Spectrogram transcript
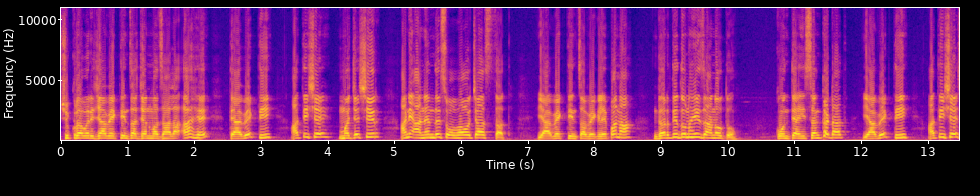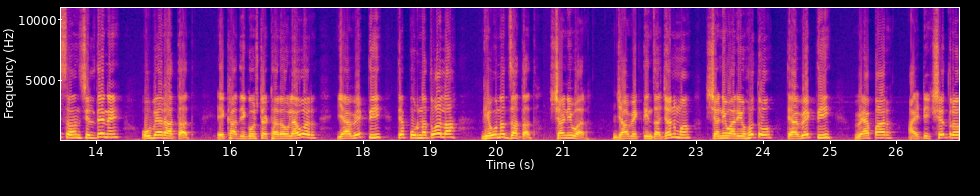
शुक्रवारी ज्या व्यक्तींचा जन्म झाला आहे त्या व्यक्ती अतिशय मजेशीर आणि आनंदी स्वभावाच्या असतात. या व्यक्तींचा वेगळेपणा गर्दीतूनही जाणवतो. कोणत्याही संकटात या व्यक्ती अतिशय सहनशीलतेने उभ्या राहतात. एखादी गोष्ट ठरवल्यावर या व्यक्ती त्या पूर्णत्वाला घेऊनच जातात. शनिवार ज्या व्यक्तींचा जन्म शनिवारी होतो त्या व्यक्ती व्यापार आय टी क्षेत्र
